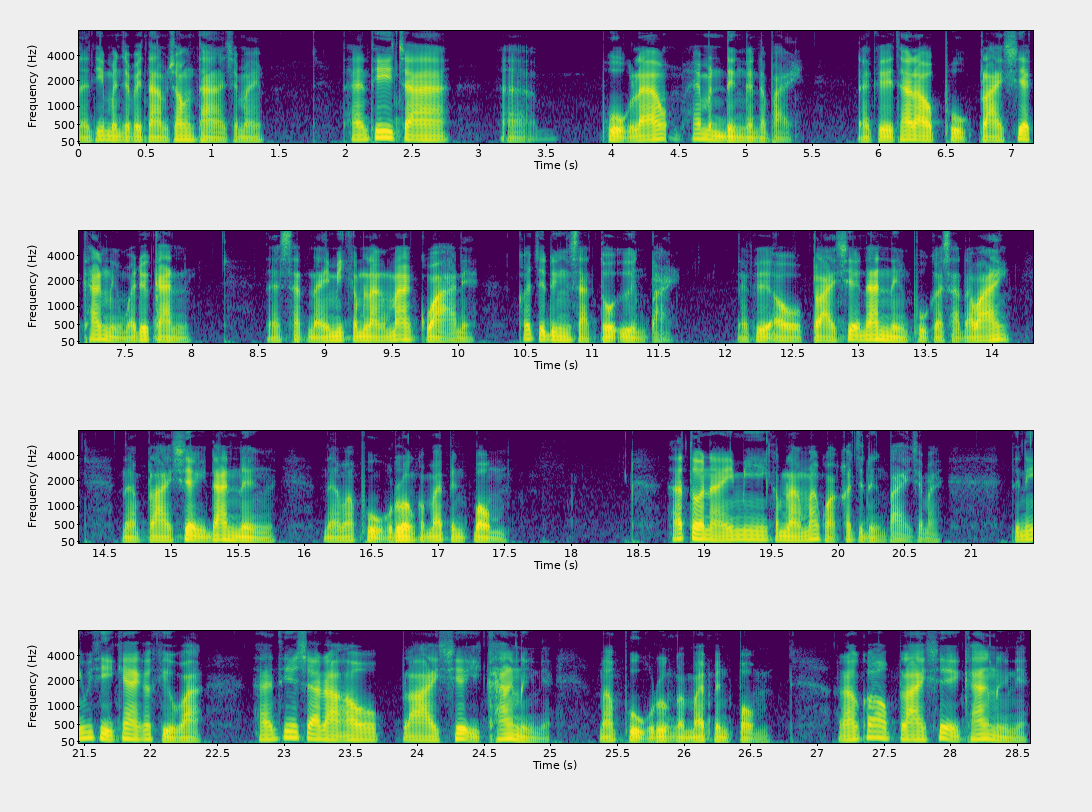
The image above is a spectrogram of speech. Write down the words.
นะที่มันจะไปตามช่องทางใช่ไหม แทนที่จะผูกแล้วให้มันดึงกันไปนะคือถ้าเราผูกปลายเชือกข้างหนึ่งไว้ด้วยกันนะสัตว์ไหนมีกำลังมากกว่าเนี่ยก็จะดึงสัตว์ตัวอื่นไปนะคือเอาปลายเชือกด้านหนึ่งผูกกับสัตว์เอาไว้นะปลายเชือกอีกด้านหนึ่งนะมาผูกรวมกันไว้เป็นปม ถ้าตัวไหนมีกำลังมากกว่าก็จะดึงไปใช่ไหมทีนี้วิธีแก้ก็คือว่า แทนที่จะเราเอาปลายเชือกอีกข้างหนึ่งเนี่ยมาผูกรวมกันไว้เป็นปม เราก็เอาปลายเชือกอีกข้างหนึ่งเนี่ย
